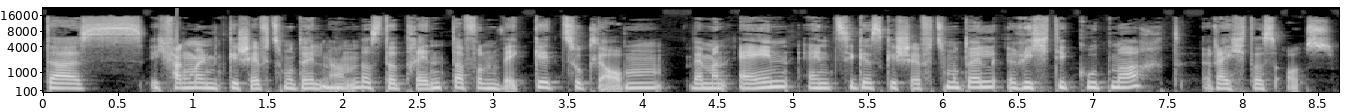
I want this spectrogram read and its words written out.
dass, ich fange mal mit Geschäftsmodellen an, dass der Trend davon weggeht zu glauben, wenn man ein einziges Geschäftsmodell richtig gut macht, reicht das aus.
